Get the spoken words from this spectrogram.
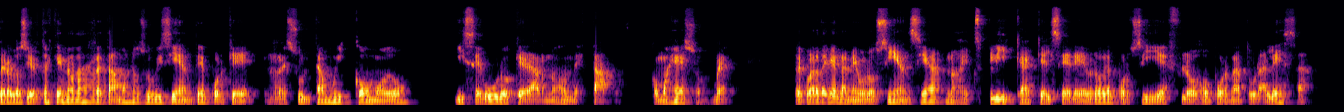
pero lo cierto es que no nos retamos lo suficiente porque resulta muy cómodo y seguro quedarnos donde estamos. ¿Cómo es eso? Bueno, recuerda que la neurociencia nos explica que el cerebro de por sí es flojo por naturaleza.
